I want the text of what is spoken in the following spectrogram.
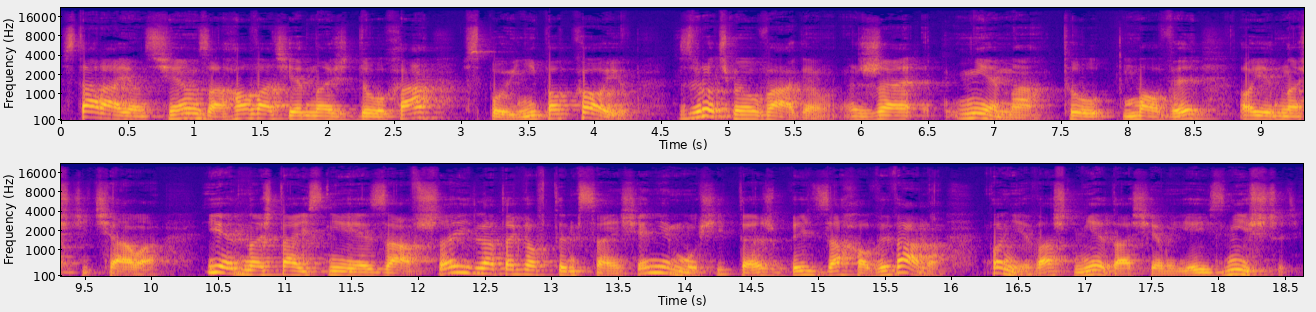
starając się zachować jedność ducha w spójni pokoju – Zwróćmy uwagę, że nie ma tu mowy o jedności ciała. Jedność ta istnieje zawsze i dlatego w tym sensie nie musi też być zachowywana, ponieważ nie da się jej zniszczyć.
